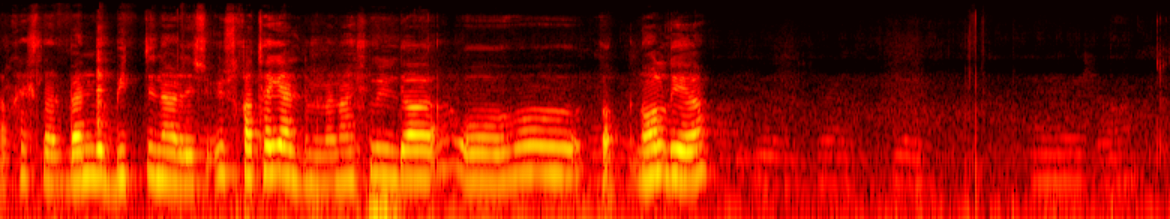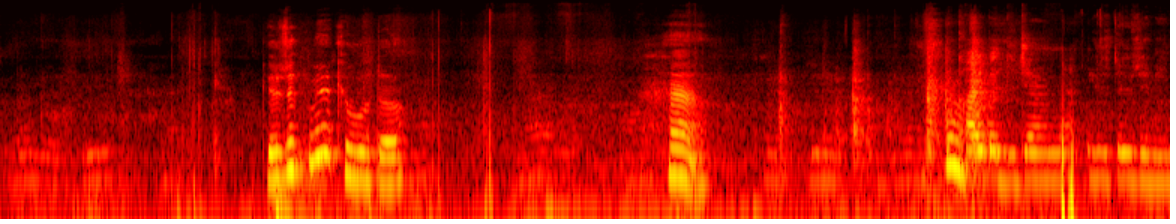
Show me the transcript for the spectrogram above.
Arkadaşlar ben de bitti neredeyse. Üst kata geldim ben. Ayşegül daha oho. Ne oldu ya? Gözükmüyor ki burada. He. Kaybedeceğim ben. Yüzde yüz eminim.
